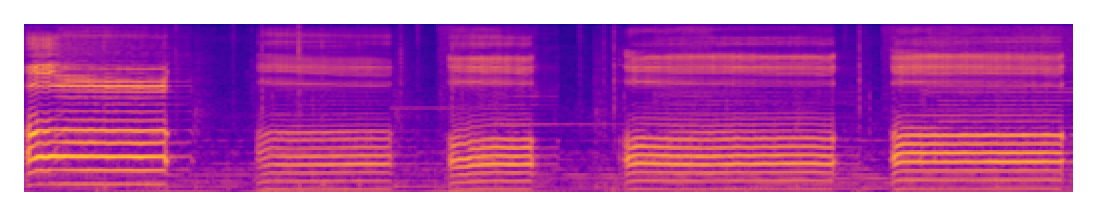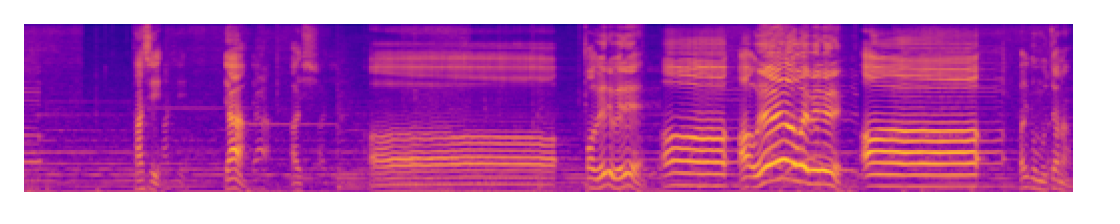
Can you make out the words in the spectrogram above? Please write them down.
아, 아, 아, 아, 아, 다시. 야, 아이씨. 아, 아 왜래 왜래? 아, 아 왜요 왜 왜래? 아, 아니 너무 못잖아.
